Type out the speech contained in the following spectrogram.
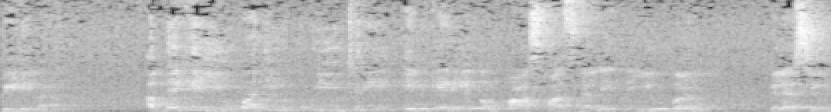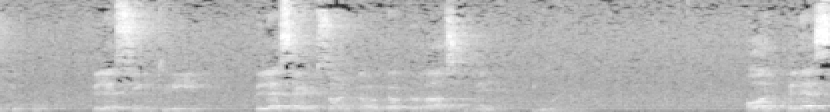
बी डी बराबर। अब देखिए u1, u2, u3 इनके लिए तो हम पास पास कर लेते हैं। U one plus U two plus U three plus and on dot dot और लास्ट में u1 और प्लस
